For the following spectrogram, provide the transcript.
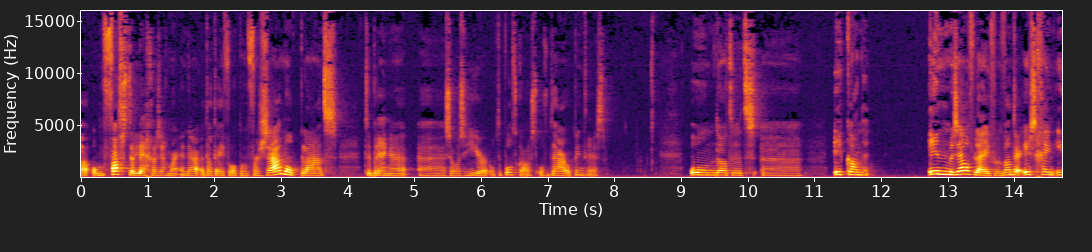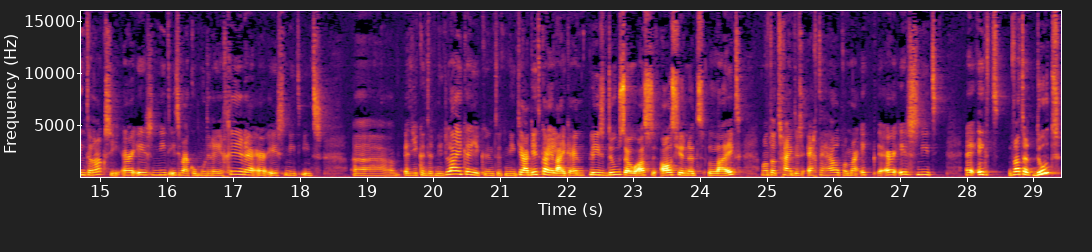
uh, om vast te leggen, zeg maar, en daar, dat even op een verzamelplaats te brengen, uh, zoals hier op de podcast of daar op Pinterest. Omdat het, uh, ik kan in mezelf blijven. Want er is geen interactie. Er is niet iets waar ik op moet reageren. Er is niet iets. Uh, je kunt het niet liken. Je kunt het niet. Ja, dit kan je liken. En please do so als, als je het liked. Want dat schijnt dus echt te helpen. Maar ik, er is niet. Eh, ik, wat het doet,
